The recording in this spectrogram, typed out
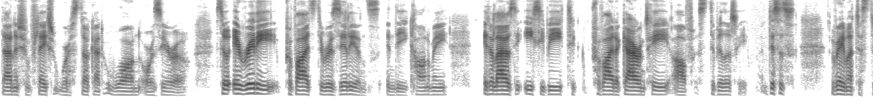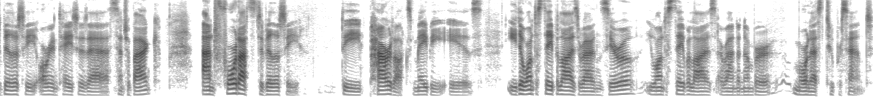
than if inflation were stuck at one or zero. So it really provides the resilience in the economy it allows the ECB to provide a guarantee of stability. This is very much a stability orientated uh, central bank. And for that stability, the paradox maybe is you don't want to stabilize around zero, you want to stabilize around a number more or less 2%.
